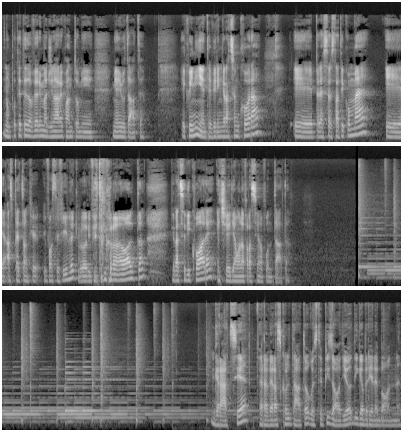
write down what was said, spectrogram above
non potete davvero immaginare quanto mi, mi aiutate. E quindi niente, vi ringrazio ancora per essere stati con me e aspetto anche i vostri feedback, ve lo ripeto ancora una volta. Grazie di cuore e ci vediamo alla prossima puntata. Grazie per aver ascoltato questo episodio di Gabriele Bon.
